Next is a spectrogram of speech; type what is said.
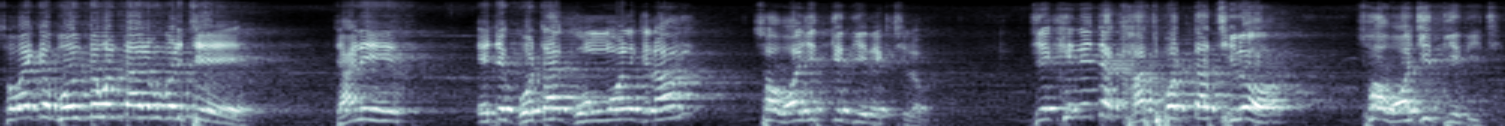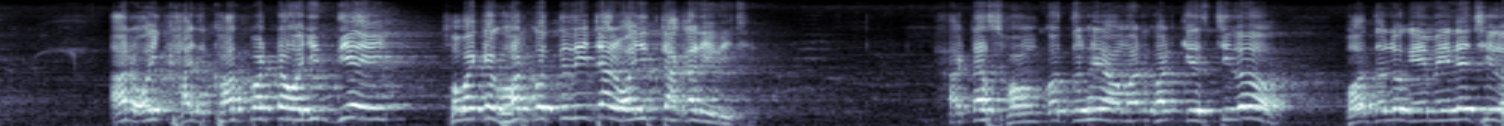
সবাইকে বলতে বলতে আরম্ভ করছে, জানিস, এই যে গোটা গোমল গ্রাম সব অজিতকে দিয়ে রেখেছিল। যেখানে যা খাসপাটটা ছিল, সব অজিত দিয়ে দিয়েছে। আর ওই খাসপাটটা অজিত দিয়েই সবাইকে ঘর করতে দিয়েছে আর অজিত টাকা নিয়ে দিয়েছে। একটা শঙ্কর দোলে আমার ঘর কেস ছিল, ভদ্রলোক এমএলএ ছিল।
